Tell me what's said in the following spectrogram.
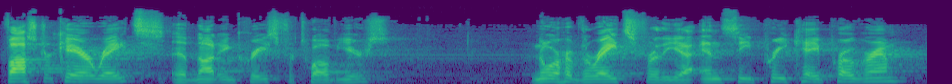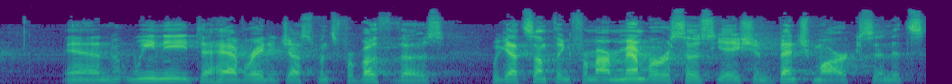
Foster care rates have not increased for 12 years, nor have the rates for the uh, NC pre K program. And we need to have rate adjustments for both of those. We got something from our member association benchmarks, and it's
